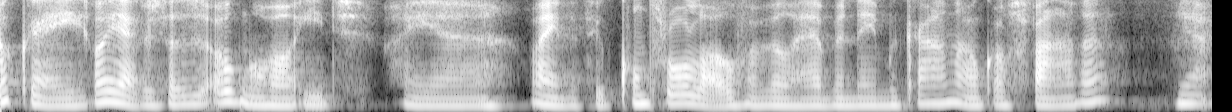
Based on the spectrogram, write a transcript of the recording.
Oké, okay. oh ja, dus dat is ook nog wel iets waar je, waar je natuurlijk controle over wil hebben, neem ik aan, ook als vader. Ja.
